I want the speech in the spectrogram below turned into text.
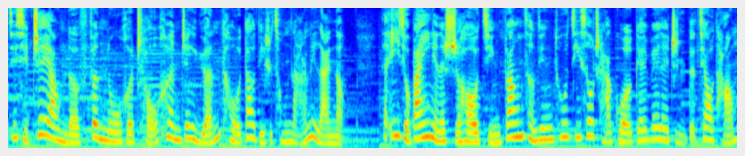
激起这样的愤怒和仇恨，这个源头到底是从哪里来呢？在一九八一年的时候，警方曾经突击搜查过 Gay Village 里的教堂，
